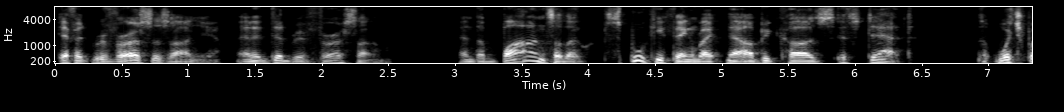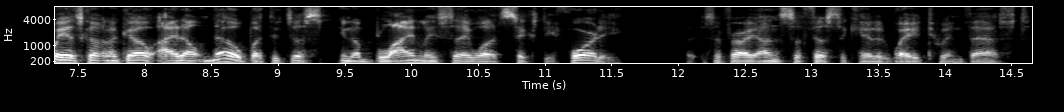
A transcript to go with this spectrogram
if it reverses on you, and it did reverse on him. And the bonds are the spooky thing right now because it's debt. Which way it's going to go, I don't know. But to just you know blindly say, well, it's 60 40 it's a very unsophisticated way to invest.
